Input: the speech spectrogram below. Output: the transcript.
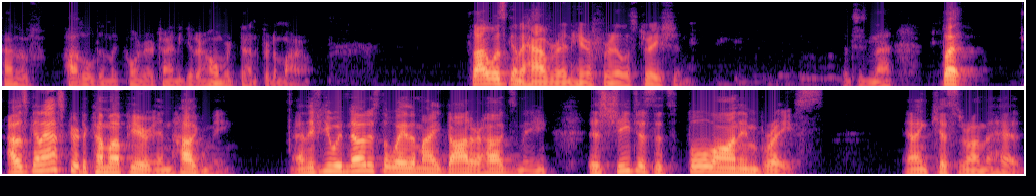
kind of huddled in the corner trying to get her homework done for tomorrow. So I was going to have her in here for an illustration, but she's not, but I was going to ask her to come up here and hug me. And if you would notice the way that my daughter hugs me, is she just, it's full on embrace. And I can kiss her on the head.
